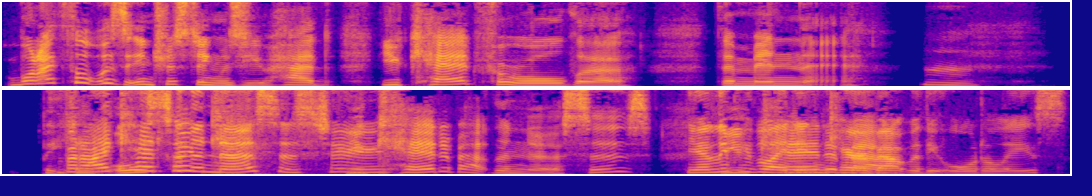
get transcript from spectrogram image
What I thought was interesting was you had you cared for all the the men there, hmm. but, but you I cared for the nurses too. You cared about the nurses. the only you people I didn't care about- about were the orderlies.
